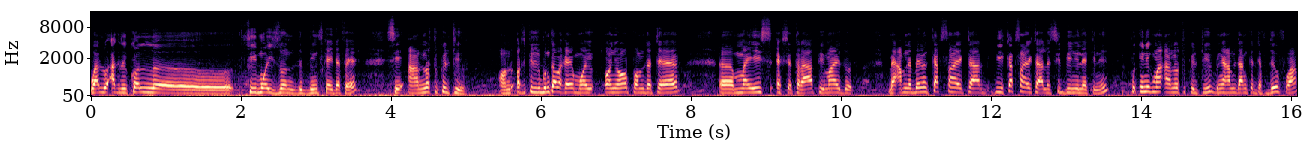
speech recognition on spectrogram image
wàllu agricole fii mooy zone bi nga koy defee c'est en horticulture en horticulture bu ñu ko waxee mooy oignon pomme de terre maïs et cetera piment et d'autres mais am na beneen 400 hectares bii 400 hectares la site bii ñu nekk nii pour uniquement en horticulture bi nga xam ne daan ko def deux fois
